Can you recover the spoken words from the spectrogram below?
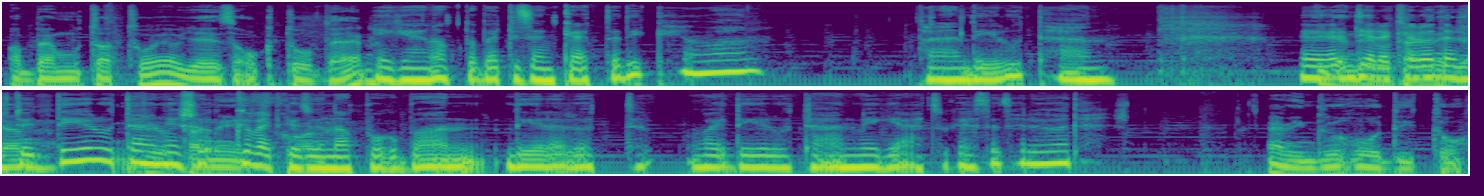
a bemutatója, ugye ez október. Igen, október 12-én van, talán délután. Igen, Gyerekelőadás, hogy délután, délután, és a következő kor. napokban délelőtt vagy délután még játszuk ezt az előadást. Elindul hódító.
